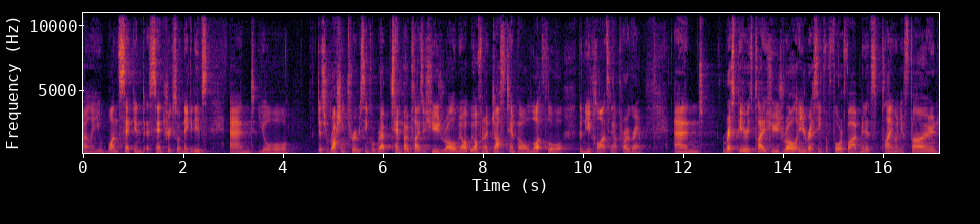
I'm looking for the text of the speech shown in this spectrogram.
only one second eccentrics or negatives, and you're just rushing through every single rep. Tempo plays a huge role, and we, we often adjust tempo a lot for the new clients in our program. And rest periods play a huge role. Are you resting for four or five minutes, playing on your phone,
